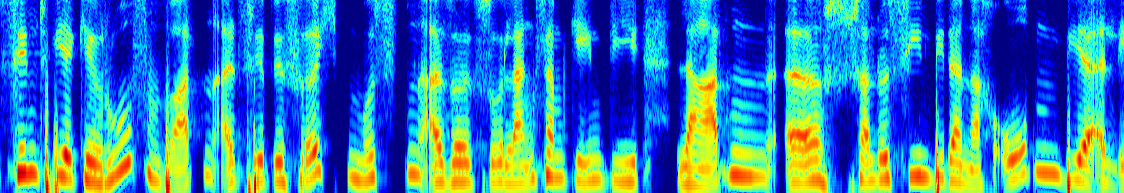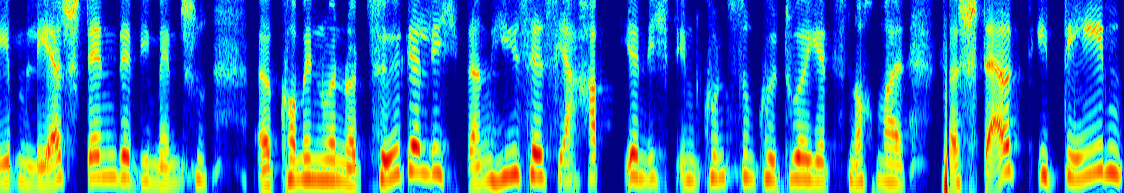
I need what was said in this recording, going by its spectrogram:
sind wir gerufen worden, als wir befürchten mussten, also so langsam gehen die Ladenjalousien äh, wieder nach oben, wir erleben Leerstände, die Menschen äh, kommen nur nur zögerlich, dann hieß es ja, habt ihr nicht in Kunst und Kultur jetzt nochmal verstärkt Ideen,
